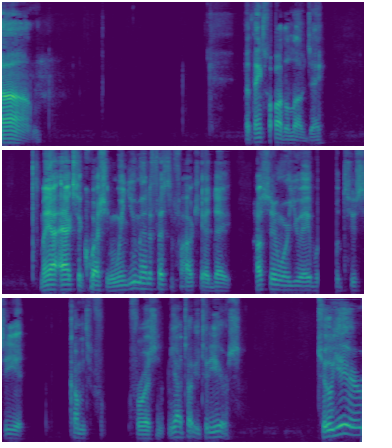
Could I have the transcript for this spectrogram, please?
Um, but thanks for all the love, Jay. May I ask a question? When you manifested 5K a day, how soon were you able to see it come to fruition? Yeah, I told you two years. Two years.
